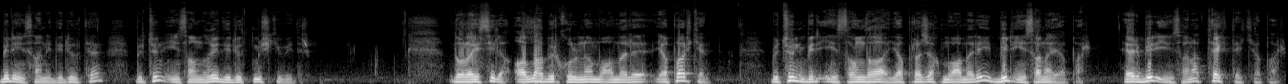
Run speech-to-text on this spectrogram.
Bir insanı dirilten bütün insanlığı diriltmiş gibidir. Dolayısıyla Allah bir kuluna muamele yaparken bütün bir insanlığa yapılacak muameleyi bir insana yapar. Her bir insana tek tek yapar.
